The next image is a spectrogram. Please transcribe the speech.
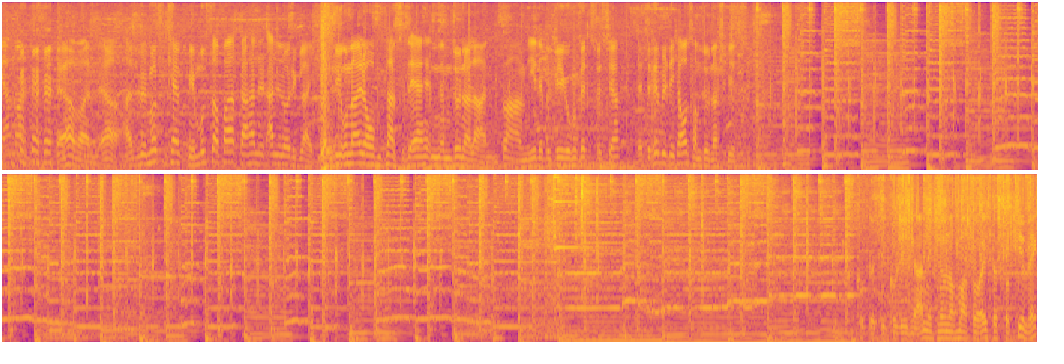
Ja, Mann. ja, Mann, ja. Also wir mussten kämpfen. Hier Mustafa behandelt alle Leute gleich. Wie Ronaldo auf dem Platz, ist er in einem Dönerladen. Bam, jede Bewegung sitzt, wisst ihr? Der dribbelt dich aus am Dönerspieß. Die Kollegen an. Ich nehme noch mal für euch das Papier weg.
